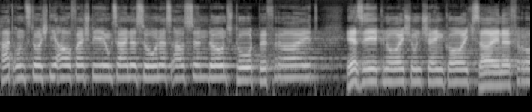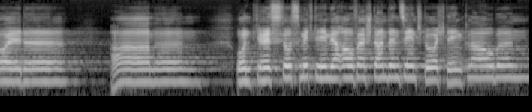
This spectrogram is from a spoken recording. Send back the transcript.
hat uns durch die Auferstehung seines Sohnes aus Sünde und Tod befreit. Er segne euch und schenke euch seine Freude. Amen. Und Christus, mit dem wir auferstanden sind durch den Glauben,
